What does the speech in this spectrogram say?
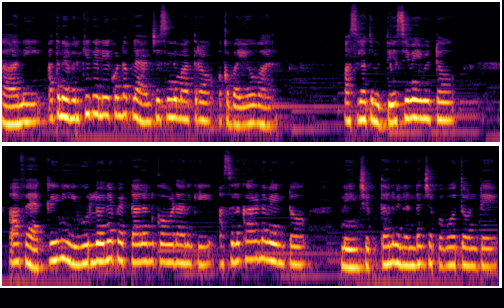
కానీ అతను ఎవరికీ తెలియకుండా ప్లాన్ చేసింది మాత్రం ఒక బయోవార్ అసలు అతని ఉద్దేశ్యం ఏమిటో ఆ ఫ్యాక్టరీని ఈ ఊర్లోనే పెట్టాలనుకోవడానికి అసలు కారణం ఏంటో నేను చెప్తాను వినండి చెప్పబోతుంటే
